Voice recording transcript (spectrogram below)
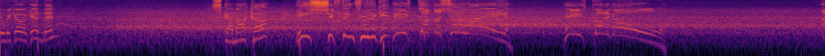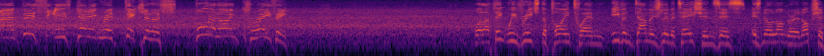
Here we go again then. Scamacca. He's shifting through the gap. He's got the shot away! He's got a goal! And this is getting ridiculous. Borderline crazy. Well, I think we've reached the point when even damage limitations is, is no longer an option.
